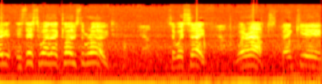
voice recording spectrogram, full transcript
is this where they closed the road? Yeah. So we're safe. Yeah. We're out. Thank you.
